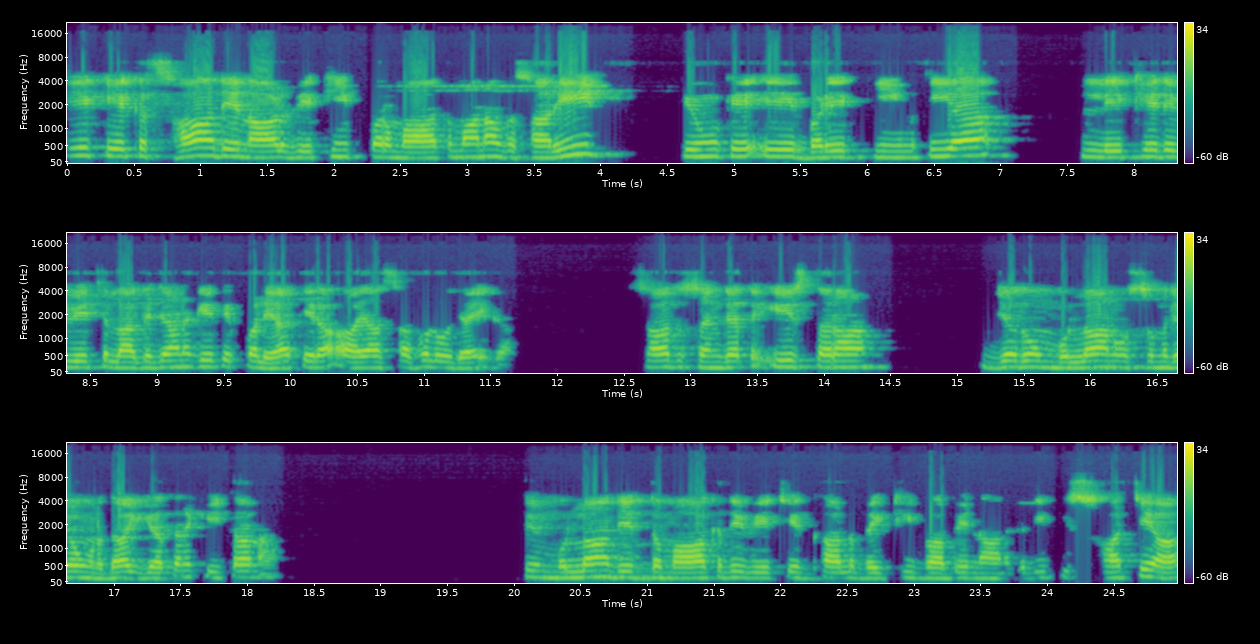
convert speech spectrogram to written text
ਇੱਕ ਇੱਕ ਸਾਹ ਦੇ ਨਾਲ ਵੇਖੀ ਪਰਮਾਤਮਾ ਨਾਲ ਵਸਾਰੀ, ਕਿਉਂਕਿ ਇਹ ਬੜੇ ਕੀਮਤੀ ਆ। ਲੇਖੇ ਦੇ ਵਿੱਚ ਲੱਗ ਜਾਣਗੇ ਤੇ ਭਲਿਆ ਤੇਰਾ ਆਇਆ ਸਫਲ ਹੋ ਜਾਏਗਾ। ਸਾਧ ਸੰਗਤ ਇਸ ਤਰ੍ਹਾਂ ਜਦੋਂ ਮੁੱਲਾਂ ਨੂੰ ਸਮਝਾਉਣ ਦਾ ਯਤਨ ਕੀਤਾ ਨਾ ਤੇ ਮੁੱਲਾਂ ਦੇ ਦਿਮਾਗ ਦੇ ਵਿੱਚ ਇਹ ਗੱਲ ਬੈਠੀ ਬਾਬੇ ਨਾਨਕ ਦੀ ਕਿ ਸੱਚ ਆ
